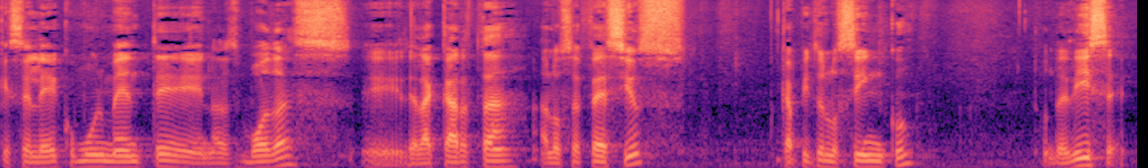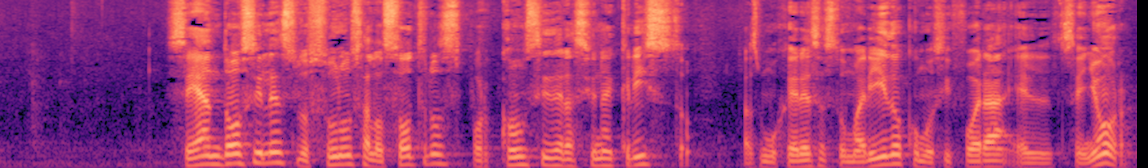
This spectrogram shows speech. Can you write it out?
que se lee comúnmente en las bodas eh, de la carta a los Efesios, capítulo 5, donde dice, sean dóciles los unos a los otros por consideración a Cristo, las mujeres a su marido como si fuera el Señor,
